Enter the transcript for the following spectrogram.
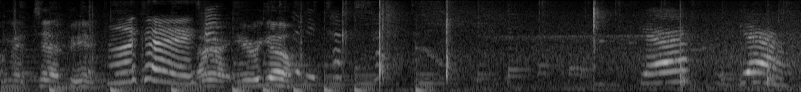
I'm gonna tap in. Okay. All right, here we go. Yeah, yeah.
